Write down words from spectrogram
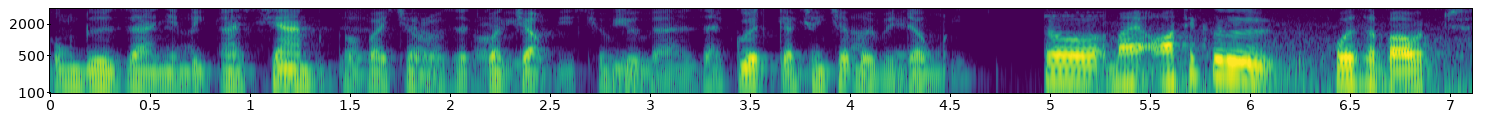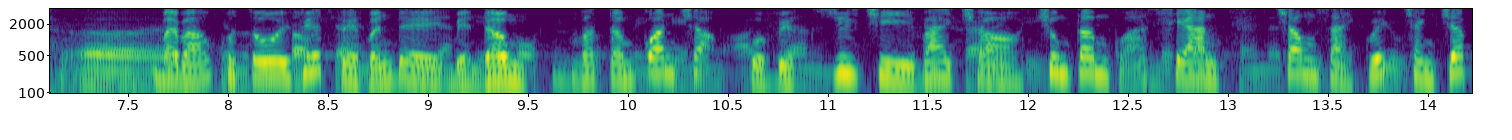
ông đưa ra nhận định ASEAN có vai trò rất quan trọng trong việc giải quyết các tranh chấp ở Biển Đông? Bài báo của tôi viết về vấn đề Biển Đông và tầm quan trọng của việc duy trì vai trò trung tâm của ASEAN trong giải quyết tranh chấp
